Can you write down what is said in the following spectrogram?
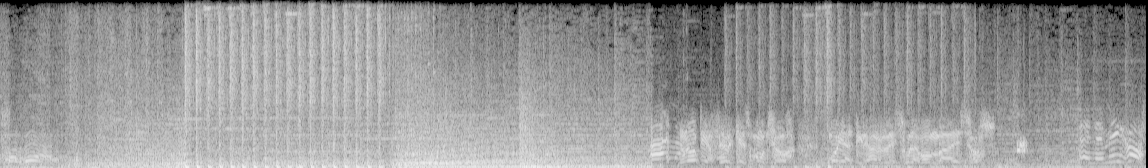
Bombardear! No te acerques mucho. Voy a tirarles una bomba a esos. ¡Enemigos!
